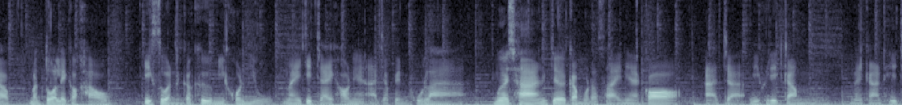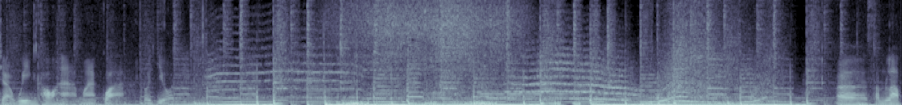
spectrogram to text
ครับมันตัวเล็กกว่าเขาอีกส่วนหนึ่งก็คือมีคนอยู่ในจิตใจเขาเนี่ยอาจจะเป็นผู้ล่า เมื่อช้างเจอกับมอเตอร์ไซค์เนี่ยก็อาจจะมีพฤติกรรมในการที่จะวิ่งเข้าหามากกว่ารถยนต์เอ่อสำหรับ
